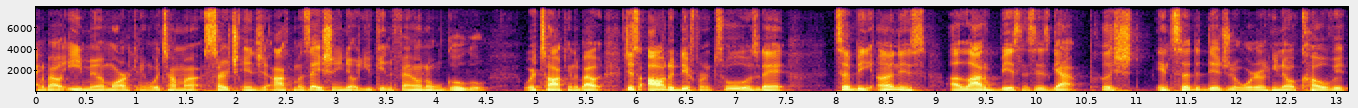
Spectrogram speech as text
Right. about email marketing. We're talking about search engine optimization, you know, you getting found on Google. We're talking about just all the different tools that to be honest, a lot of businesses got pushed into the digital world. You know, COVID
